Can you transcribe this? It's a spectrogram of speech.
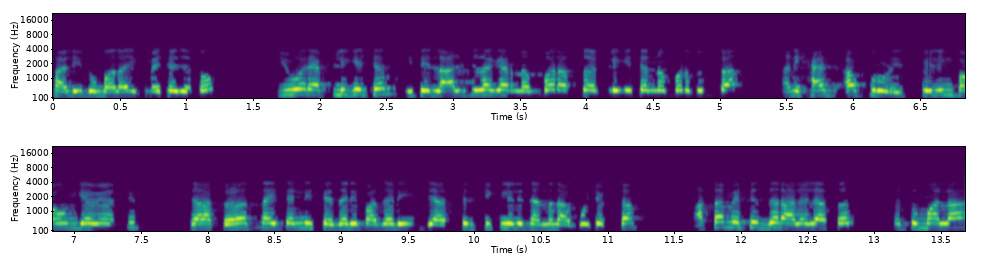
खाली तुम्हाला एक मेसेज येतो. युअर ऍप्लिकेशन इथे लालच्या जागेवर नंबर असतो ऍप्लिकेशन नंबर तुमचा आणि हॅज अप्रूव्ड स्पेलिंग पाहून घ्या व्यवस्थित. ज्याला कळत नाही त्यांनी शेजारी पाजारी जे असतील शिकलेले त्यांना दाखवू शकता. असा मेसेज जर आलेला असेल तर तुम्हाला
